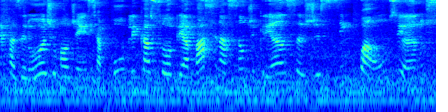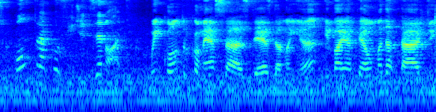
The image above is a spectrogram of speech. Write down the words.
fazer hoje uma audiência pública sobre a vacinação de crianças de 5 a 11 anos contra a Covid-19. O encontro começa às 10 da manhã e vai até uma da tarde.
